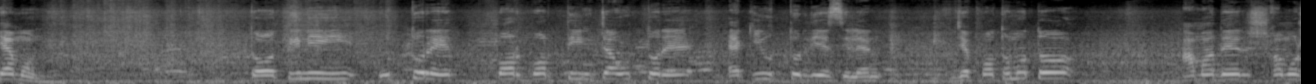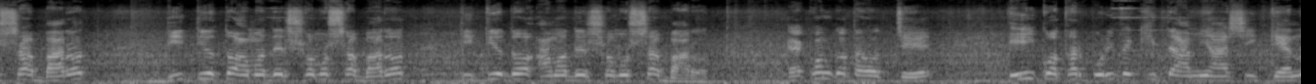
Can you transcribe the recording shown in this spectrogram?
কেমন? তো তিনি উত্তরে, পরপর তিনটা উত্তরে একই উত্তর দিয়েছিলেন যে প্রথমত আমাদের সমস্যা ভারত, দ্বিতীয়ত আমাদের সমস্যা ভারত, তৃতীয়ত আমাদের সমস্যা ভারত। এখন কথা হচ্ছে, এই কথার পরিপ্রেক্ষিতে আমি আসি কেন?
